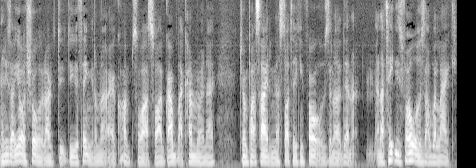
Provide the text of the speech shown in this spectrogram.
And he's like, yo, sure, like, do, do your thing. And I'm like, all right, come. So I, so I grabbed that camera and I jump outside and I start taking photos. And I, then I, and I take these photos that were like,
